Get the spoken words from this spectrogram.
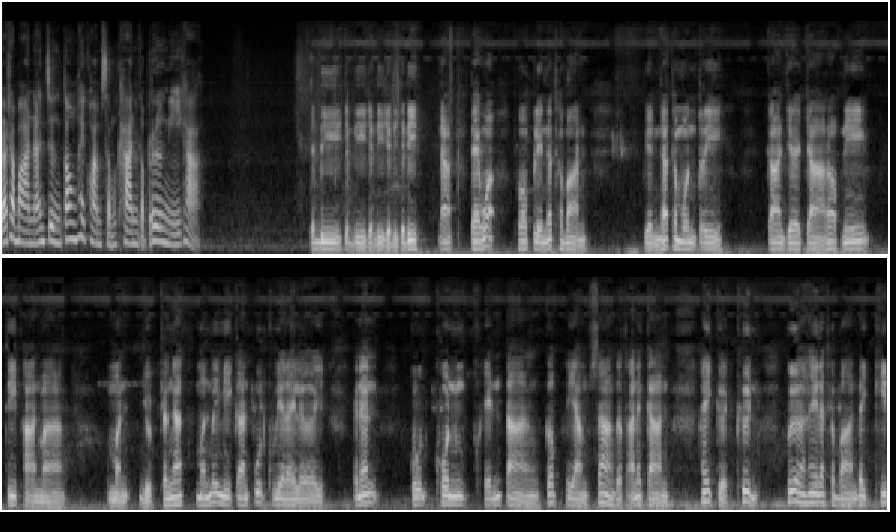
รัฐบาลนั้นจึงต้องให้ความสำคัญกับเรื่องนี้ค่ะ จะดีจะดีจะดีจะดีจะดีนะแต่ว่าพอเปลี่ยนรัฐบาล เปลี่ยนรัฐมนตรี การเจรจารอบนี้ที่ผ่านมา มันหยุดชะงัก มันไม่มีการพูดคุยอะไรเลยดังนั้นคนเห็นต่างก็พยายามสร้างสถานการณ์ให้เกิดขึ้น เพื่อให้รัฐบาลได้คิด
